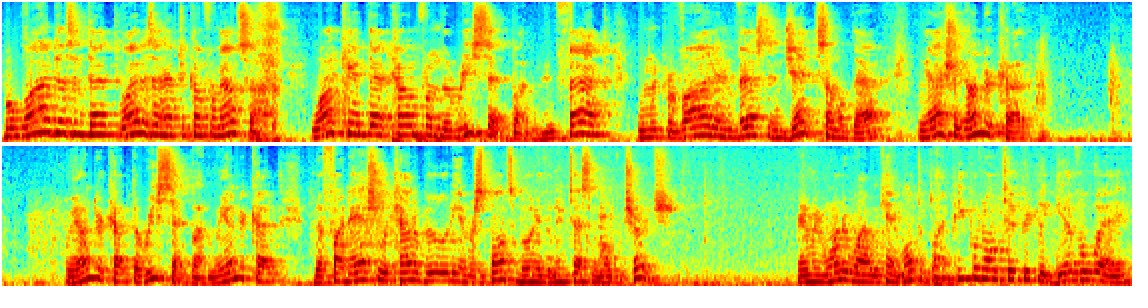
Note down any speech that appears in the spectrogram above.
But why doesn't that why does that have to come from outside? Why can't that come from the reset button? In fact, when we provide and invest, and inject some of that, we actually undercut we undercut the reset button. We undercut the financial accountability and responsibility of the New Testament local church. And we wonder why we can't multiply. People don't typically give away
